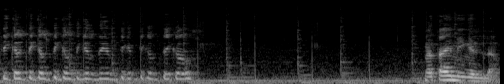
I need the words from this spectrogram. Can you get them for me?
Tikal, tikal, tikal, tikal, tikal, tikal, tikal, tikal. Na-timingan lang.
